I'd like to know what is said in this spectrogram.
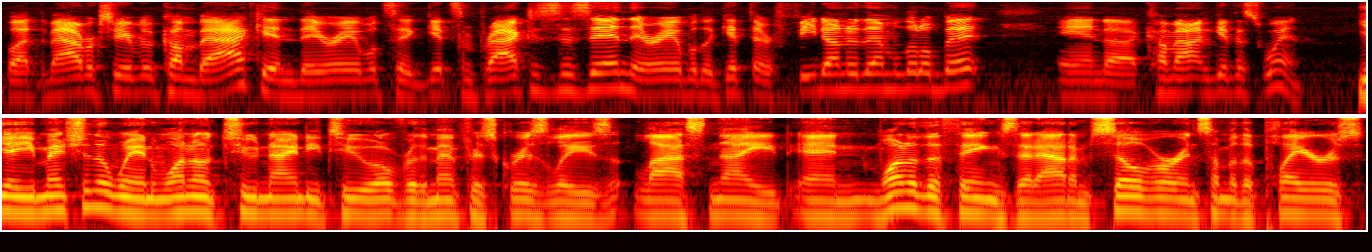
But the Mavericks were able to come back and they were able to get some practices in. They were able to get their feet under them a little bit and uh, come out and get this win. Yeah, you mentioned the win 102 92 over the Memphis Grizzlies last night. And one of the things that Adam Silver and some of the players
